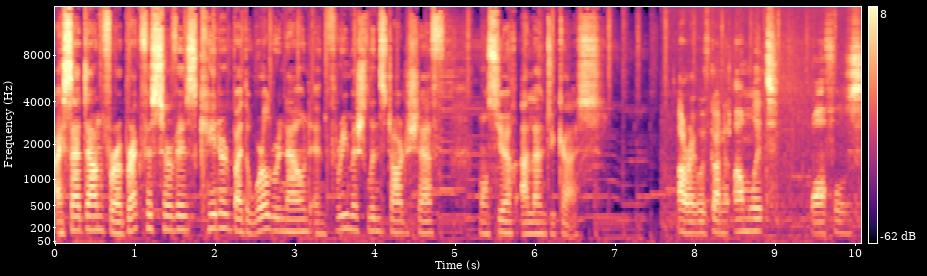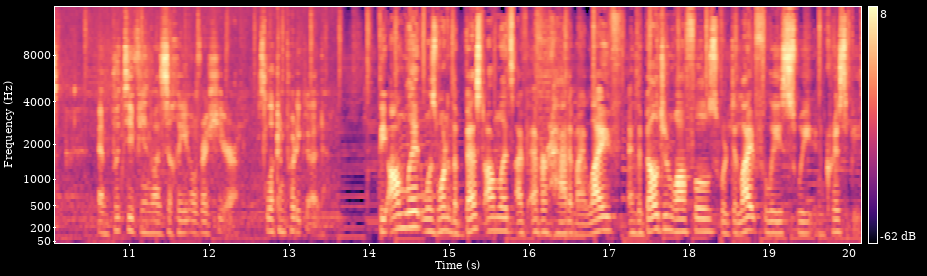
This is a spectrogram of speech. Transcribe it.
I sat down for a breakfast service catered by the world renowned and three Michelin starred chef, Monsieur Alain Ducasse. All right, we've got an omelette, waffles, and petit viennoiserie over here. It's looking pretty good. The omelette was one of the best omelets I've ever had in my life, and the Belgian waffles were delightfully sweet and crispy.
